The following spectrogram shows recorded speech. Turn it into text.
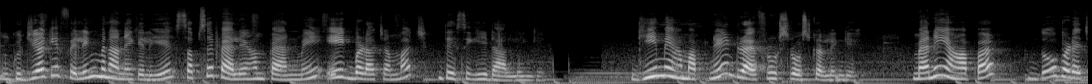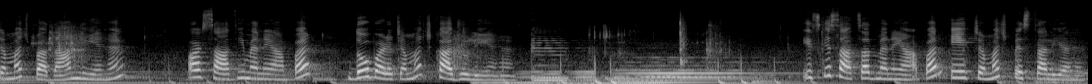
गुजिया की फिलिंग बनाने के लिए सबसे पहले हम पैन में एक बड़ा चम्मच देसी घी डाल लेंगे। घी में हम अपने ड्राई फ्रूट्स रोस्ट कर लेंगे। मैंने यहाँ पर दो बड़े चम्मच बादाम लिए हैं और साथ ही मैंने यहाँ पर दो बड़े चम्मच काजू लिए हैं। इसके साथ साथ मैंने यहाँ पर एक चम्मच पिस्ता लिया है।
